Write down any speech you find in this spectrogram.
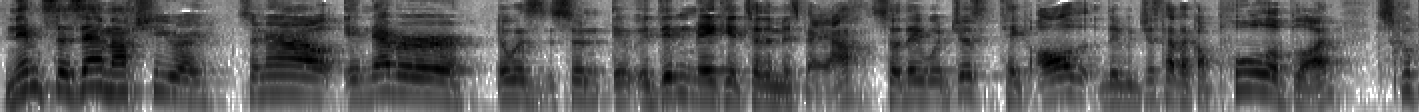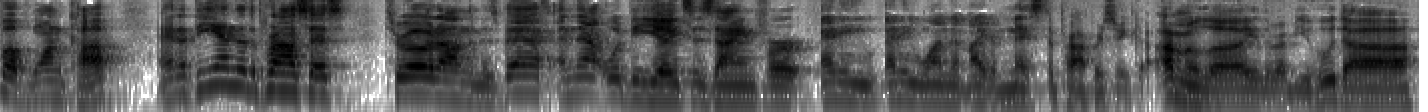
So now it never it was so it, it, didn't make it to the mizbeach. So they would just take all they would just have like a pool of blood, scoop up one cup, and at the end of the process, throw it on the mizbech, and that would be Yitzhak Zayin for any anyone that might have missed the proper zrika. Amrullah, the Rabbi Yehuda.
